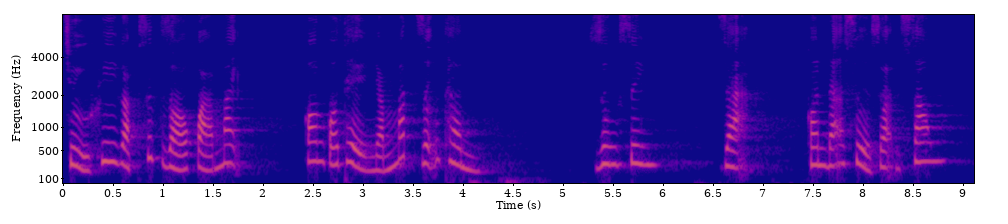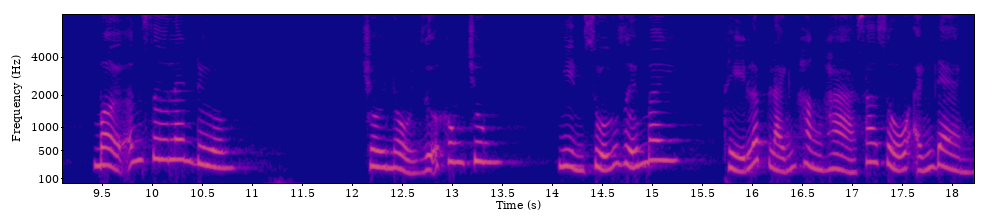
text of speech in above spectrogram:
Trừ khi gặp sức gió quá mạnh, con có thể nhắm mắt dưỡng thần. Dương sinh, dạ, con đã sửa soạn xong mời ân sư lên đường. Trôi nổi giữa không trung, nhìn xuống dưới mây, thì lấp lánh hằng hà xa số ánh đèn.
